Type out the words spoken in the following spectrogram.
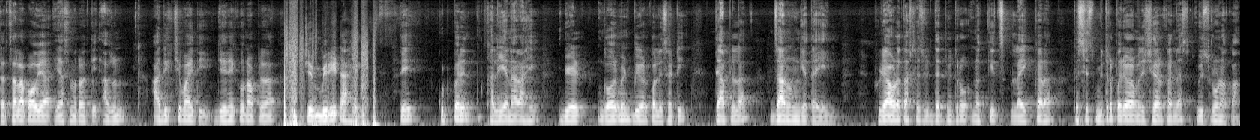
तर चला पाहूया या संदर्भात अजून अधिकची माहिती जेणेकरून आपल्याला जे मिरिट आहे ते कुठपर्यंत खाली येणार आहे B Ed government B Ed कॉलेजसाठी ते आपल्याला जाणून घेता येईल. व्हिडिओ आवडत असल्यास विद्यार्थी मित्रो नक्कीच लाईक करा. तसेच मित्रपरिवारामध्ये शेअर करण्यास विसरू नका.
